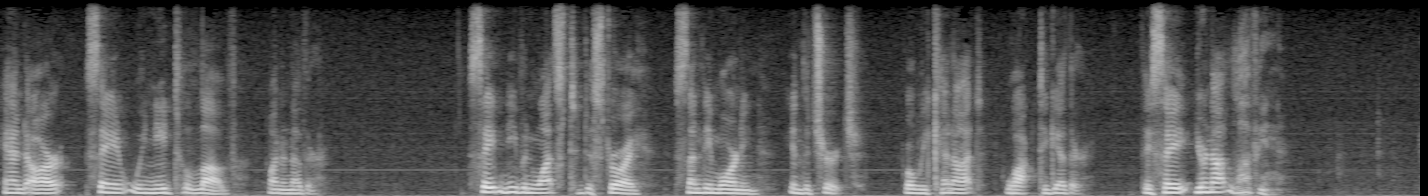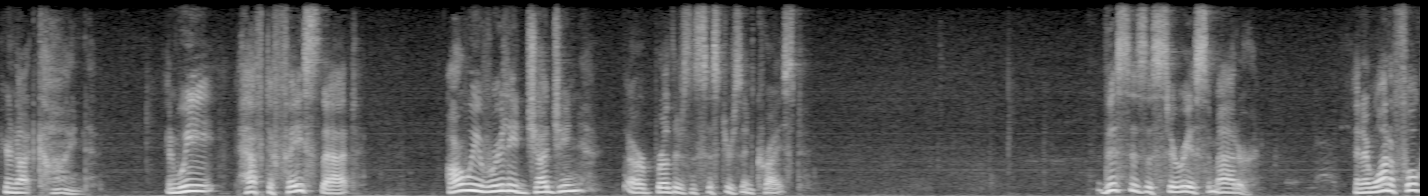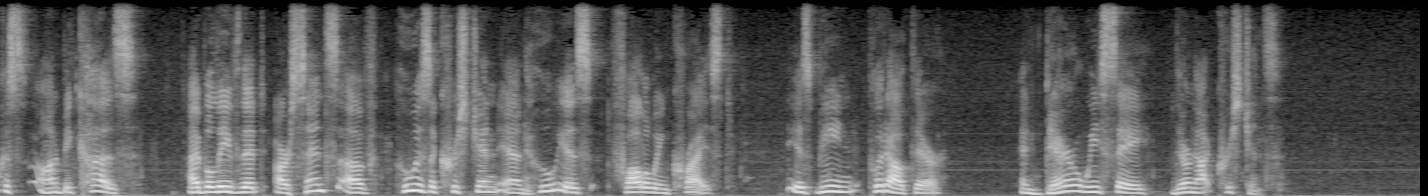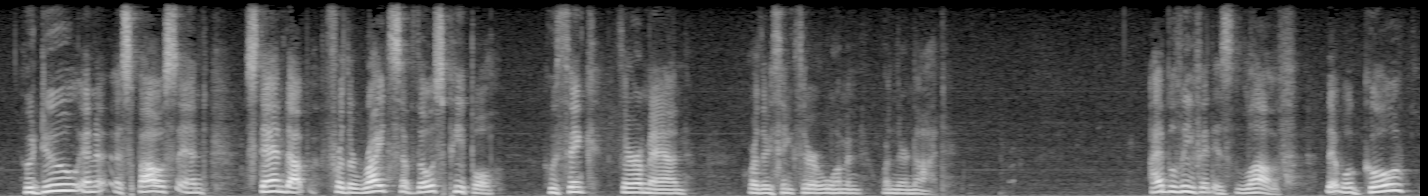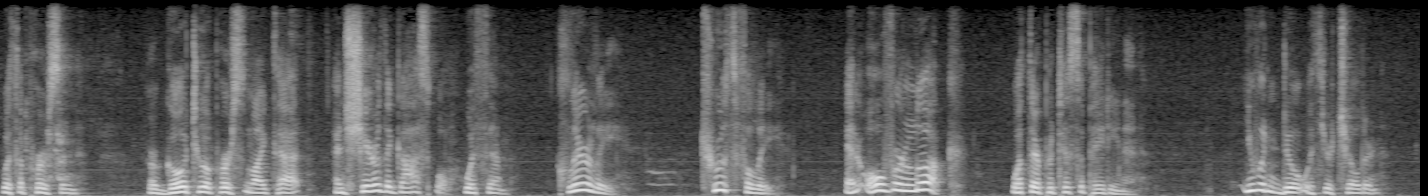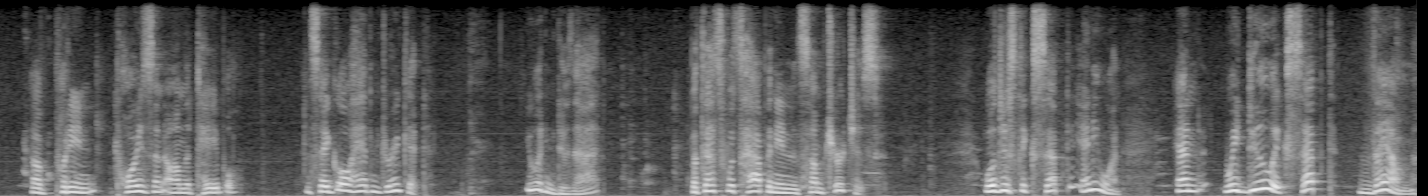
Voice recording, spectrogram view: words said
and are saying we need to love one another. Satan even wants to destroy Sunday morning in the church where we cannot walk together. They say, You're not loving, you're not kind. And we have to face that. Are we really judging our brothers and sisters in Christ? This is a serious matter. And I want to focus on because I believe that our sense of who is a Christian and who is following Christ is being put out there, and dare we say they're not Christians, who do and espouse and stand up for the rights of those people who think they're a man or they think they're a woman when they're not. I believe it is love that will go with a person or go to a person like that and share the gospel with them clearly, truthfully, and overlook what they're participating in. You wouldn't do it with your children of putting poison on the table and say, go ahead and drink it. You wouldn't do that. But that's what's happening in some churches. We'll just accept anyone. And we do accept them,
